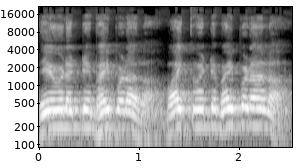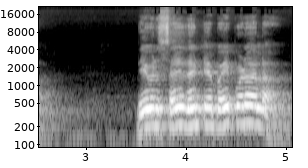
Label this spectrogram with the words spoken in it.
దేవుడు అంటే భయపడాలా? వాక్యం అంటే భయపడాలా? దేవుని సన్నిధి అంటే భయపడాలా?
